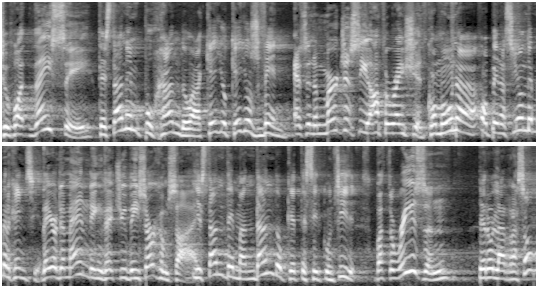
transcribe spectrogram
to what they see Te están empujando a aquello que ellos ven as an emergency operation. como una operación de emergencia They are demanding that you be y circumcised. están demandando que te circuncides. But the reason Pero la razón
